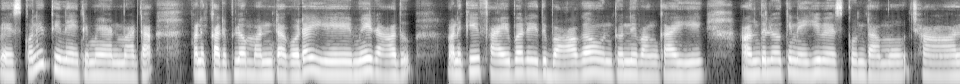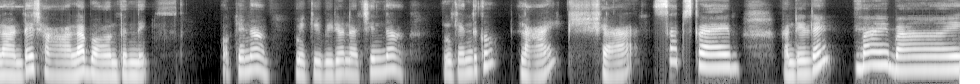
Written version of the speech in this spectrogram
వేసుకొని తినేయటమే అనమాట మన కడుపులో మంట కూడా ఏమీ రాదు. మనకి ఫైబర్ ఇది బాగా ఉంటుంది వంకాయ. అందులోకి నెయ్యి వేసుకుంటాము. చాలా అంటే చాలా బాగుంటుంది. ఓకేనా? మీకు ఈ వీడియో నచ్చిందా? ఇంకెందుకు? Like share subscribe until then bye bye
